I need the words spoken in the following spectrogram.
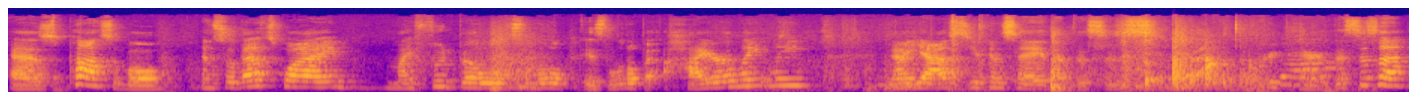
as possible. And so that's why my food bill looks a little is a little bit higher lately. Now yes, you can say that this is prepared. This is a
